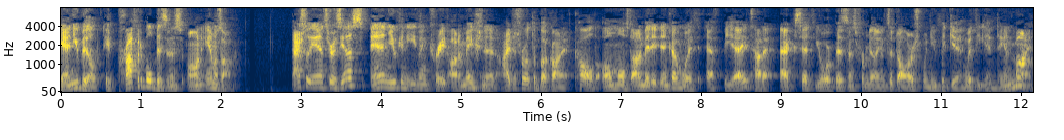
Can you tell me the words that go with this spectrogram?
Can you build a profitable business on Amazon? Actually, the answer is yes, and you can even create automation in it. I just wrote the book on it called Almost Automated Income with FBA. It's how to exit your business for millions of dollars when you begin with the ending in mind.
